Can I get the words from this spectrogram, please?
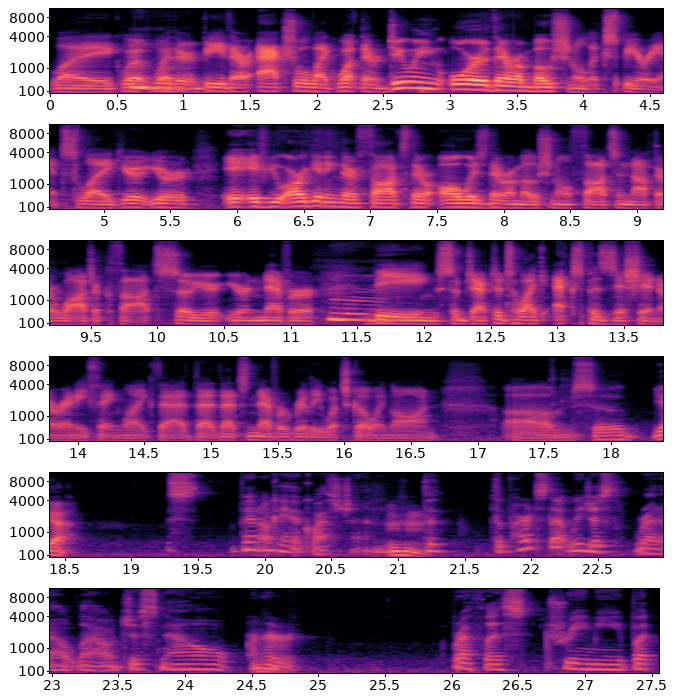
like wh- whether mm-hmm. it be their actual like what they're doing or their emotional experience. Like you're you're if you are getting their thoughts, they're always their emotional thoughts and not their logic thoughts. So you're you're never hmm. being subjected to like exposition or anything like that. That that's never really what's going on. Um, so yeah, But okay, a question. Mm-hmm. The the parts that we just read out loud just now mm-hmm. are breathless, dreamy, but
